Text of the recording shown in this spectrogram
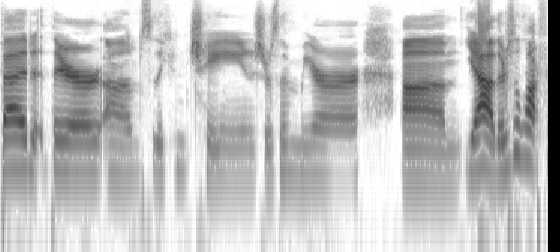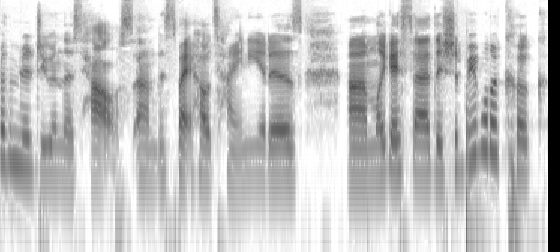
bed there, um, so they can change. There's a mirror. Um, yeah, there's a lot for them to do in this house, um, despite how tiny it is. Um, like I said, they should be able to cook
